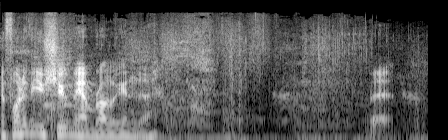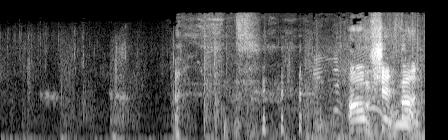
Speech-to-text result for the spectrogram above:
If one of you shoot me, I'm probably gonna die. Bet. Oh shit! Fuck!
